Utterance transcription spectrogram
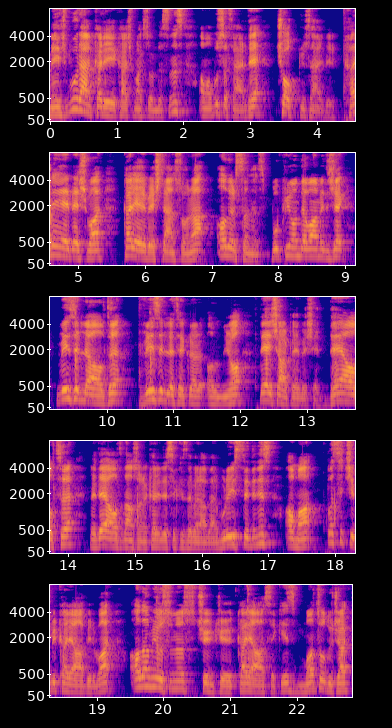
Mecburen kaleye kaçmak zorundasınız. Ama bu sefer de çok güzel bir kale E5 var. Kale E5'ten sonra alırsanız bu piyon devam edecek. Vezirle aldı. Vezirle tekrar alınıyor. D çarpı E5'e D6 ve D6'dan sonra kale D8 ile beraber burayı istediniz. Ama basitçe bir kale A1 var. Alamıyorsunuz çünkü kale A8 mat olacak.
